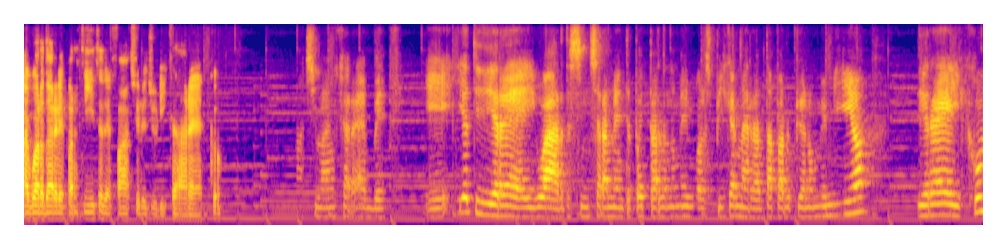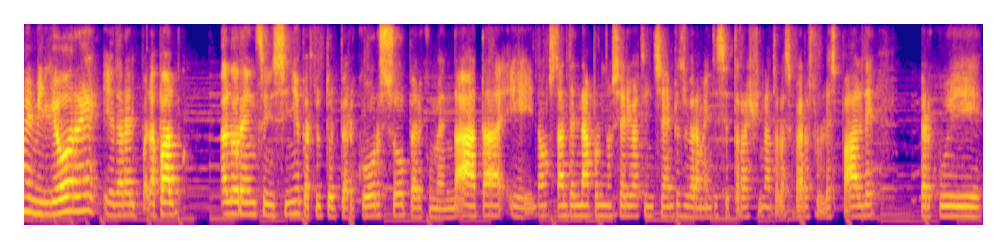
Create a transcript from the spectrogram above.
a guardare le partite ed è facile giudicare, ecco. Ma ci mancherebbe. E io ti direi, guarda, sinceramente, poi parlo a nome di Wall Speaker, ma in realtà parlo più a nome mio. Direi come migliore io darei la palma a Lorenzo Insigne per tutto il percorso, per come è andata e nonostante il Napoli non sia arrivato in Champions, veramente si è trascinato la squadra sulle spalle, per cui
